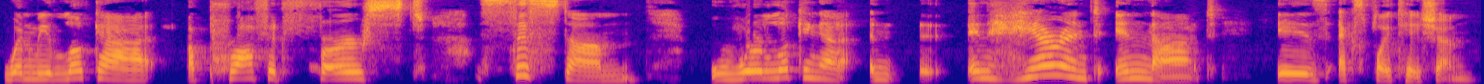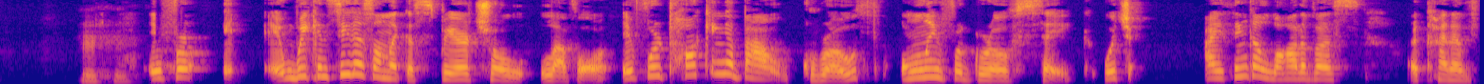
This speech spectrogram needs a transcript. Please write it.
when we look at a profit first system, we're looking at an inherent in that is exploitation. Mm-hmm. If we're, we can see this on like a spiritual level. If we're talking about growth only for growth's sake, which I think a lot of us are kind of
